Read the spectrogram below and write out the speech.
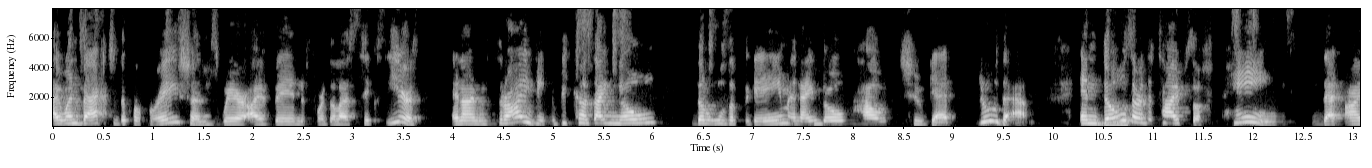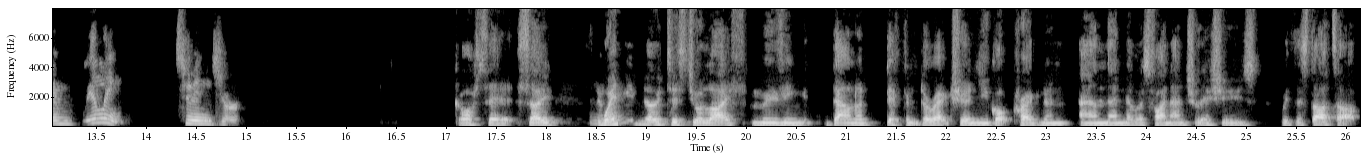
I went back to the corporations where I've been for the last six years, and I'm thriving because I know the rules of the game and I know how to get through them. And mm-hmm. those are the types of pains that I'm willing to endure. Got it. So when you noticed your life moving down a different direction, you got pregnant and then there was financial issues with the startup.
